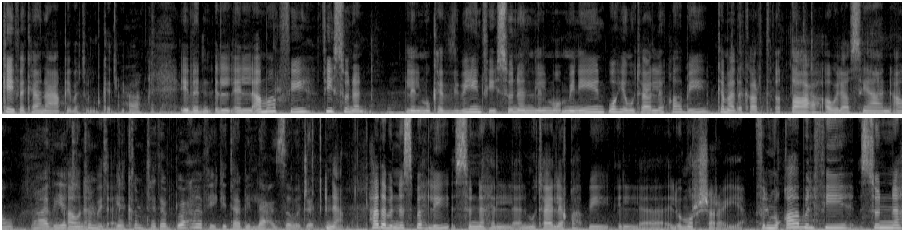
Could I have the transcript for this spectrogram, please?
كيف كان عاقبة المكذبين. إذا الأمر فيه في سنن للمكذبين في سنن للمؤمنين وهي متعلقة ب كما ذكرت الطاعة أو العصيان أو وهذه أو يتم, نحو ذلك. يتم تتبعها في كتاب الله عز وجل. نعم. هذا بالنسبة للسنة المتعلقة بالأمور الشرعية. في المقابل في سنة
